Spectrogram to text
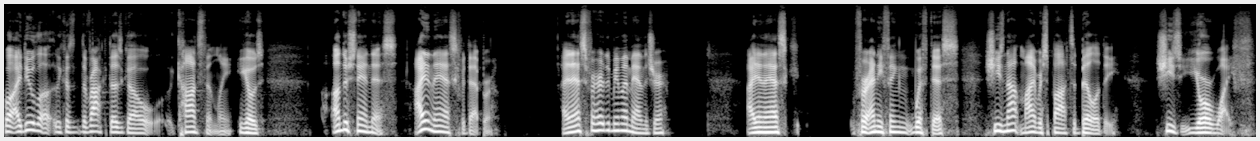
Well, I do love because The Rock does go constantly. He goes, understand this. I didn't ask for Debra. I didn't ask for her to be my manager. I didn't ask for anything with this. She's not my responsibility. She's your wife.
